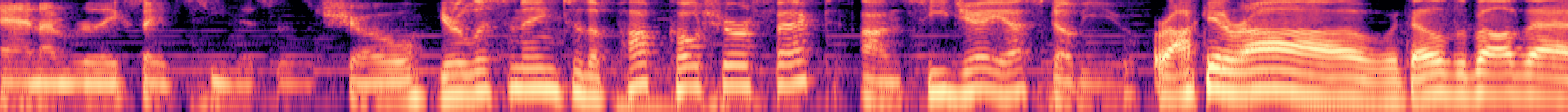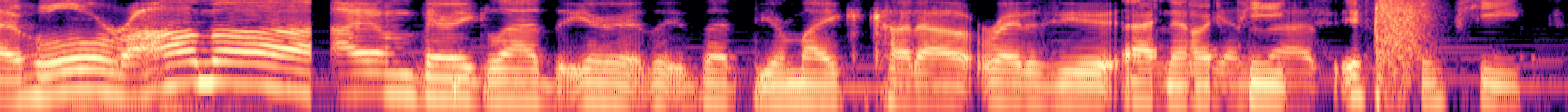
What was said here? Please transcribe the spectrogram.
and I'm really excited to see this as a show. You're listening to the Pop Culture Effect on CJSW. Rockin' Rob, tell us about that Hulorama. I am very glad that your that your mic cut out right as you. I know it peaked. It fucking peaked.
